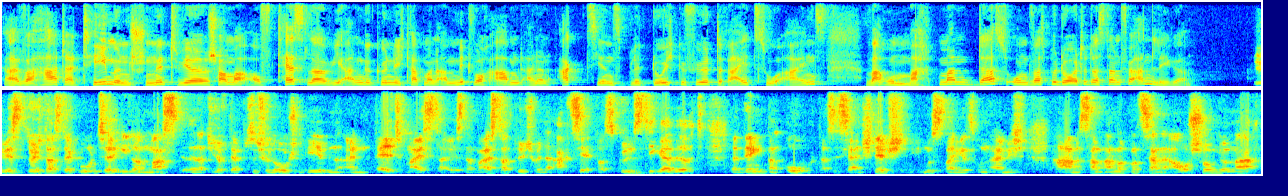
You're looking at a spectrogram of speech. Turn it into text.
Also harter Themenschnitt. Wir schauen mal auf Tesla. Wie angekündigt hat man am Mittwochabend einen Aktiensplit durchgeführt, 3 zu 1. Warum macht man das und was bedeutet das dann für Anleger? Wir wissen natürlich, dass der gute Elon Musk äh, natürlich auf der psychologischen Ebene ein Weltmeister ist. Er weiß natürlich, wenn eine Aktie etwas günstiger wird, dann denkt man, oh, das ist ja ein Schnäppchen, die muss man jetzt unheimlich haben. Das haben andere Konzerne auch schon gemacht.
